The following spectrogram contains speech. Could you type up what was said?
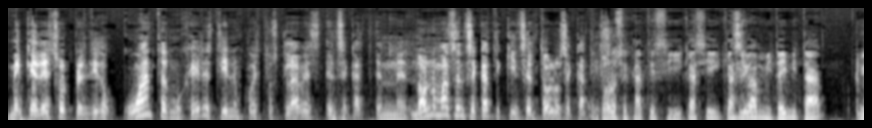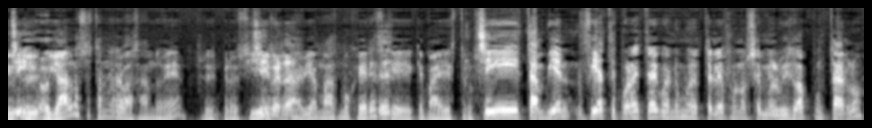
Me quedé sorprendido. ¿Cuántas mujeres tienen puestos claves en Secate? En no nomás en Secate 15, en todos los Secates. En todos los Secates sí, casi casi iban mitad y mitad. Sí. ya los están rebasando, ¿eh? Pero sí, había más mujeres Eh, que, que maestros. Sí, también, fíjate, por ahí traigo el número de teléfono, se me olvidó apuntarlo,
